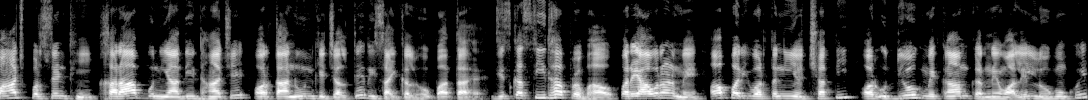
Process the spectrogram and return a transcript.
पाँच परसेंट ही खराब बुनियादी ढांचे और कानून के चलते रिसाइकल हो पाता है जिसका सीधा प्रभाव पर्यावरण में अपरिवर्तनीय क्षति और उद्योग में काम करने वाले लोगों के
